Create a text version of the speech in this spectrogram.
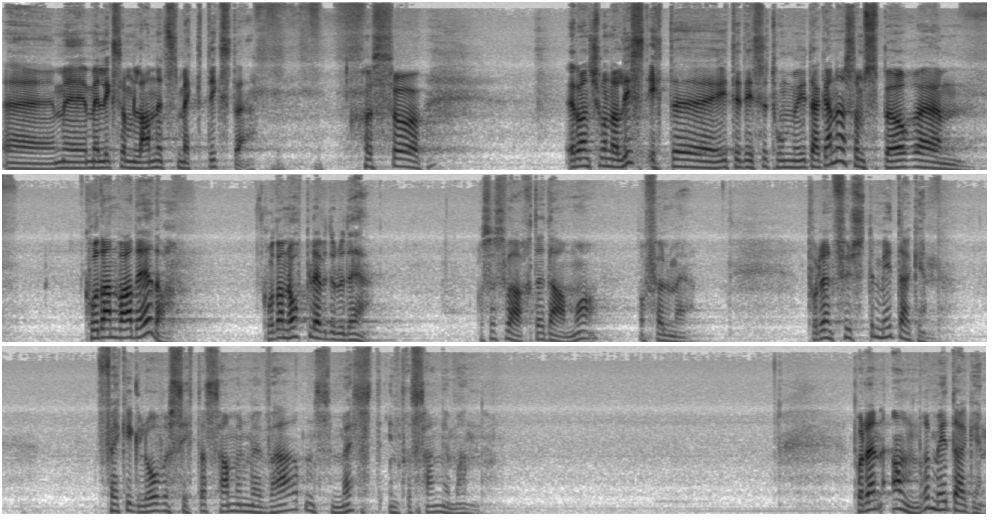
eh, med, med liksom landets mektigste. Og så er det en journalist etter, etter disse to middagene som spør eh, hvordan var det. da? Hvordan opplevde du det? Og Så svarte dama, og følg med På den første middagen fikk jeg lov å sitte sammen med verdens mest interessante mann. På den andre middagen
